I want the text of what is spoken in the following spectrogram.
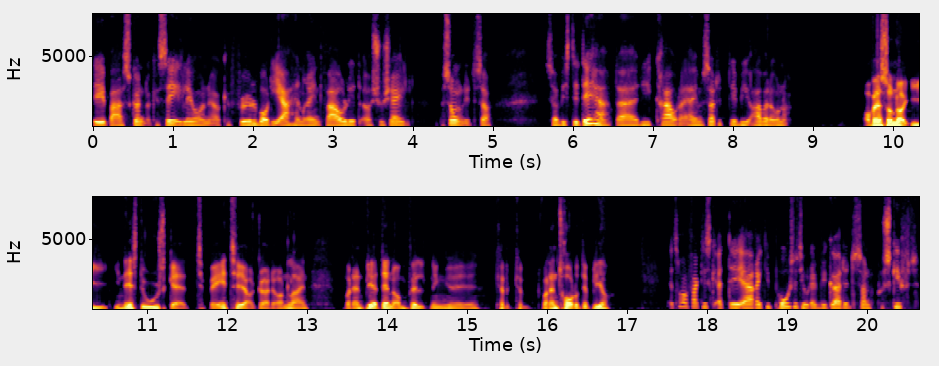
Det er bare skønt at kan se eleverne og kan føle, hvor de er hen rent fagligt og socialt og personligt. Så, så hvis det er det her, der er de krav, der er, jamen, så er det det, vi arbejder under. Og hvad så, når I i næste uge skal tilbage til at gøre det online? Hvordan bliver den omvæltning? Øh, kan, kan, hvordan tror du, det bliver? Jeg tror faktisk, at det er rigtig positivt, at vi gør det sådan på skift.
